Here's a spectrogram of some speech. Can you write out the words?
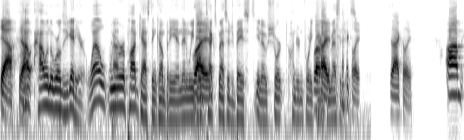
Yeah. yeah. How how in the world did you get here? Well, we yeah. were a podcasting company, and then we right. did text message based, you know, short 140 right. character messages. Exactly. Exactly. Um,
